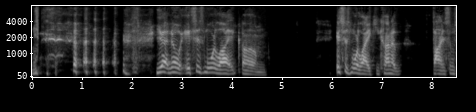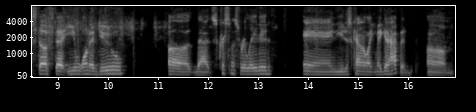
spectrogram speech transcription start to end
yeah, no, it's just more like um it's just more like you kind of find some stuff that you want to do uh that's Christmas related and you just kind of like make it happen. Um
